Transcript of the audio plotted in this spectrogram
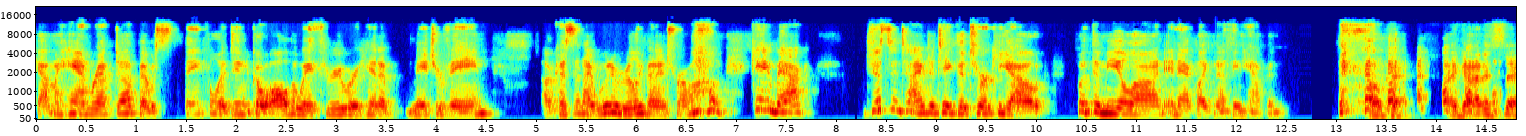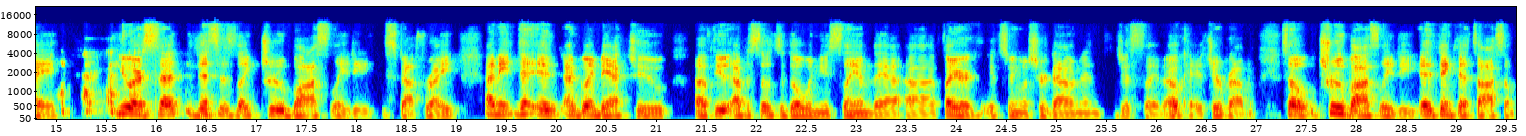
got my hand wrapped up. I was thankful it didn't go all the way through or hit a major vein because uh, then I would have really been in trouble. Came back just in time to take the turkey out, put the meal on, and act like nothing happened. okay. I gotta say, you are set. This is like true boss lady stuff, right? I mean, th- I'm going back to a few episodes ago when you slammed that uh, fire extinguisher down and just said, "Okay, it's your problem." So, true boss lady. I think that's awesome.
